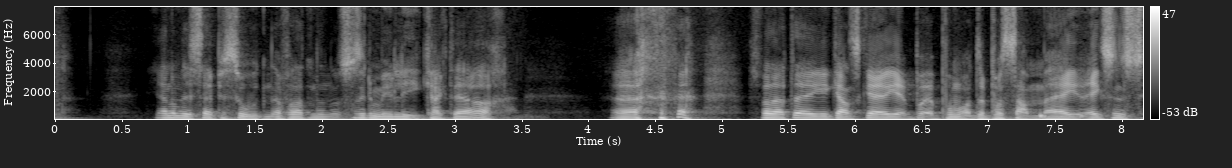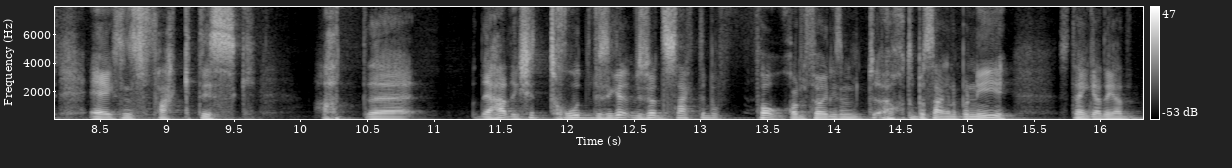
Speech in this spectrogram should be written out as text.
gjennom disse episodene, for nå syns jeg det er mye like karakterer. Uh, for jeg er ganske jeg er på, på en måte på samme jeg, jeg syns faktisk at eh, Det hadde jeg ikke trodd Hvis, jeg, hvis jeg hadde sagt det på forhånd før jeg liksom hørte på sangene på ny, så tenker jeg at jeg hadde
